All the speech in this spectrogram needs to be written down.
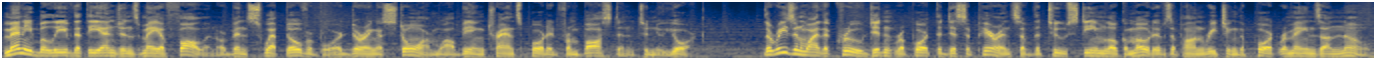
Many believe that the engines may have fallen or been swept overboard during a storm while being transported from Boston to New York. The reason why the crew didn't report the disappearance of the two steam locomotives upon reaching the port remains unknown.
